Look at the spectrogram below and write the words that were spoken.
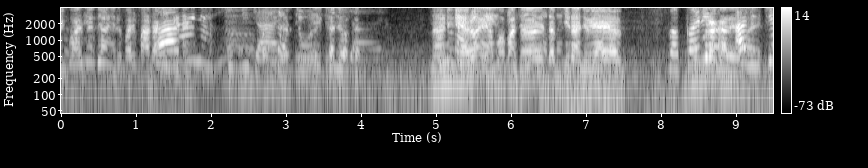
એક વાર મેં ધ્યાન એટલે ફરી માથા આ કૂટે ને. છૂટી જાય એક જ વખત. નાની નેર એમાં પાછા ડબજી ના જોઈએ બકરી આ નીચે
